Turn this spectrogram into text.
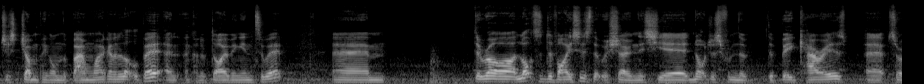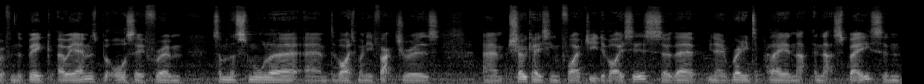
just jumping on the bandwagon a little bit and, and kind of diving into it. Um, there are lots of devices that were shown this year, not just from the, the big carriers, uh, sorry, from the big OEMs, but also from some of the smaller um, device manufacturers um, showcasing 5G devices. So they're you know ready to play in that in that space, and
